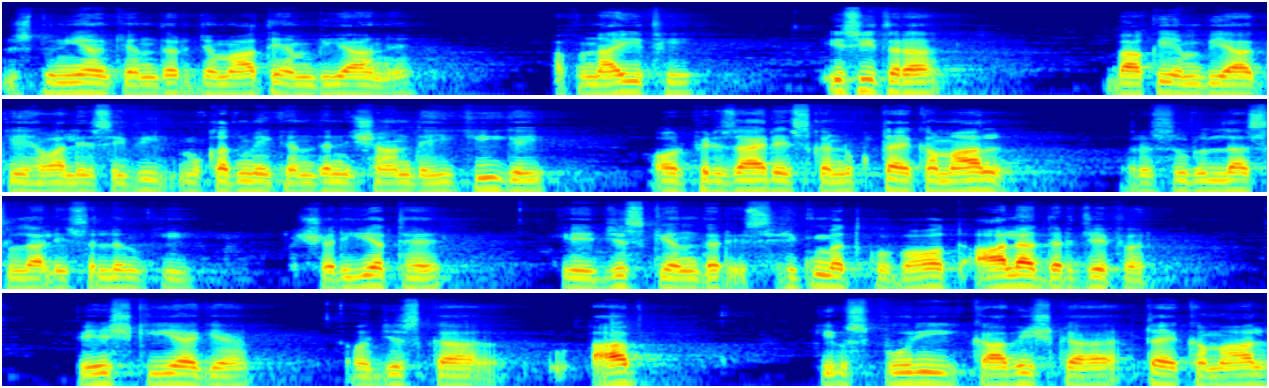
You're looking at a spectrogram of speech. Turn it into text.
اس دنیا کے اندر جماعت انبیاء نے اپنائی تھی۔ اسی طرح باقی انبیاء کے حوالے سے بھی مقدمے کے اندر نشاندہی کی گئی اور پھر ظاہر اس کا نقطۂ کمال رسول اللہ صلی اللہ علیہ وسلم کی شریعت ہے کہ جس کے اندر اس حکمت کو بہت اعلیٰ درجے پر پیش کیا گیا اور جس کا آپ کی اس پوری کابش کا طے کمال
